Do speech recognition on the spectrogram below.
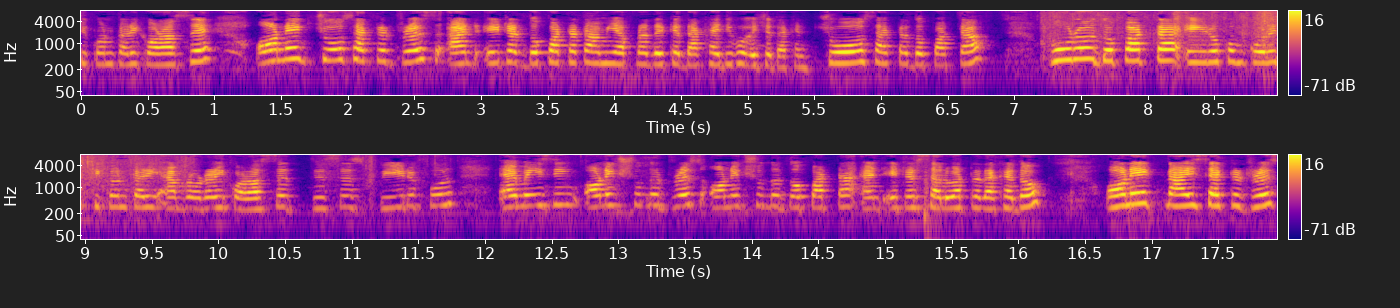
চিকন কারি আছে। অনেক চোস একটা ড্রেস অ্যান্ড এটার দোপাট্টাটা আমি আপনাদেরকে দেখাই দিব। এই যে দেখেন, চোস একটা দোপাট্টা। পুরো দোপাট্টা এইরকম করে চিকন কারি এমব্রয়ডারি করা আছে। দিস ইজ বিউটিফুল অ্যামেজিং অনেক সুন্দর ড্রেস অনেক সুন্দর দোপাট্টা অ্যান্ড এটার সালোয়ারটা দেখা দাও। অনেক নাইস একটা ড্রেস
